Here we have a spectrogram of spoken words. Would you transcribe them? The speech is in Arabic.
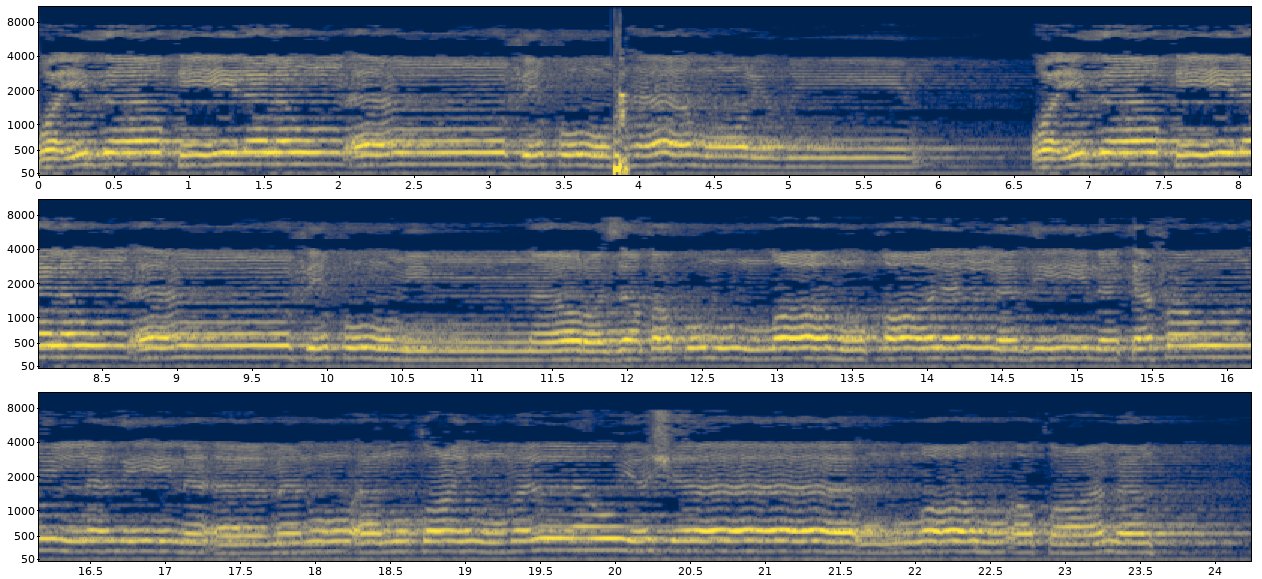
وإذا قيل لهم أنفقوا منها معرضين وإذا قيل لهم أنفقوا مما رزقكم الله قال الذين كفروا للذين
